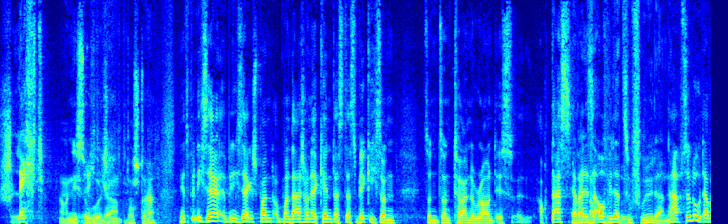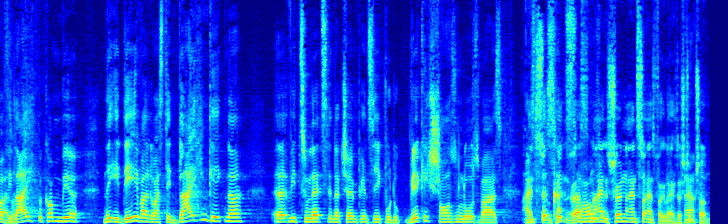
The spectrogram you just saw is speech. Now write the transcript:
schlecht. Aber nicht so gut, ja, das stimmt. Jetzt bin ich sehr, bin ich sehr gespannt, ob man da schon erkennt, dass das wirklich so ein, so ein, so ein Turnaround ist. Auch das. Ja, weil es auch wieder früh. zu früh dann. Ne? Absolut, aber vielleicht bekommen wir eine Idee, weil du hast den gleichen Gegner äh, wie zuletzt in der Champions League, wo du wirklich chancenlos warst. Eins zu, kann, du hast zu einen eins, schönen 1 zu 1 Vergleich, das stimmt schon.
